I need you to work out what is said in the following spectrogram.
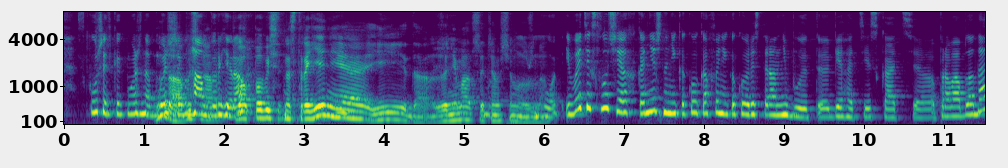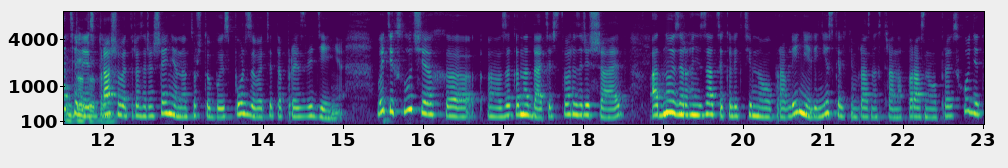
скушать как можно ну больше да, гамбургеров. Повысить настроение и да, заниматься тем, чем нужно. Вот. И в этих случаях, конечно, никакой кафе, никакой ресторан не будет э, бегать и искать э, правообладателя да, и да, спрашивать да. разрешение на то, чтобы использовать это произведение. В этих случаях законодатель законодательство разрешает одной из организаций коллективного управления или нескольким в разных странах по-разному происходит,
